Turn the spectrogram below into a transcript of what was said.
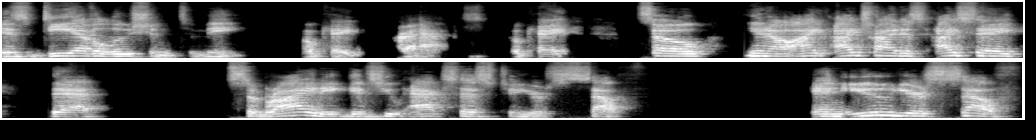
is de-evolution to me. Okay, perhaps. Okay. So, you know, I I try to I say that sobriety gives you access to yourself. And you yourself,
